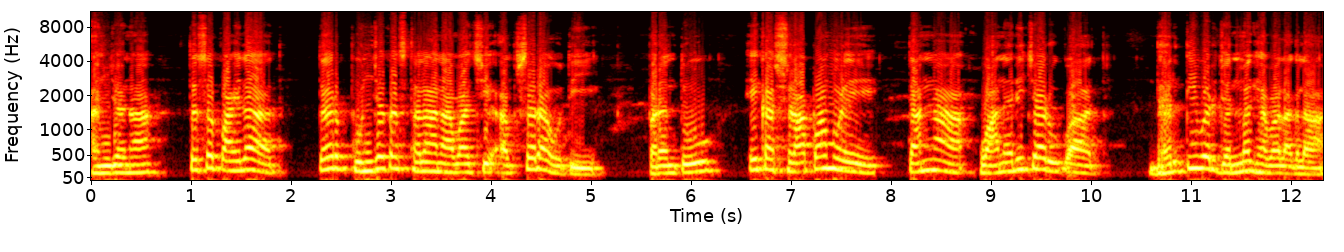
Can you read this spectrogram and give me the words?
अंजना तसं पाहिलात तर पुंजकस्थला नावाची अप्सरा होती. परंतु एका श्रापामुळे त्यांना वानरीच्या रूपात धरतीवर जन्म घ्यावा लागला.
